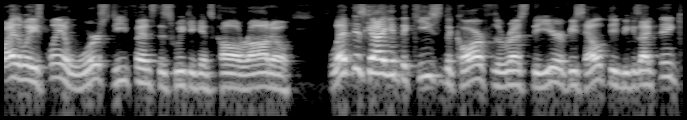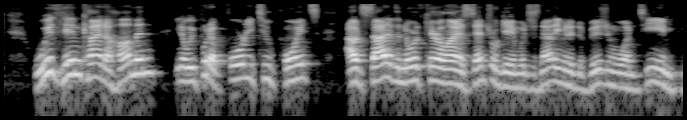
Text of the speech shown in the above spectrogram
By the way, he's playing a worse defense this week against Colorado. Let this guy get the keys to the car for the rest of the year if he's healthy, because I think with him kind of humming, you know, we put up 42 points outside of the North Carolina Central game, which is not even a Division One team.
